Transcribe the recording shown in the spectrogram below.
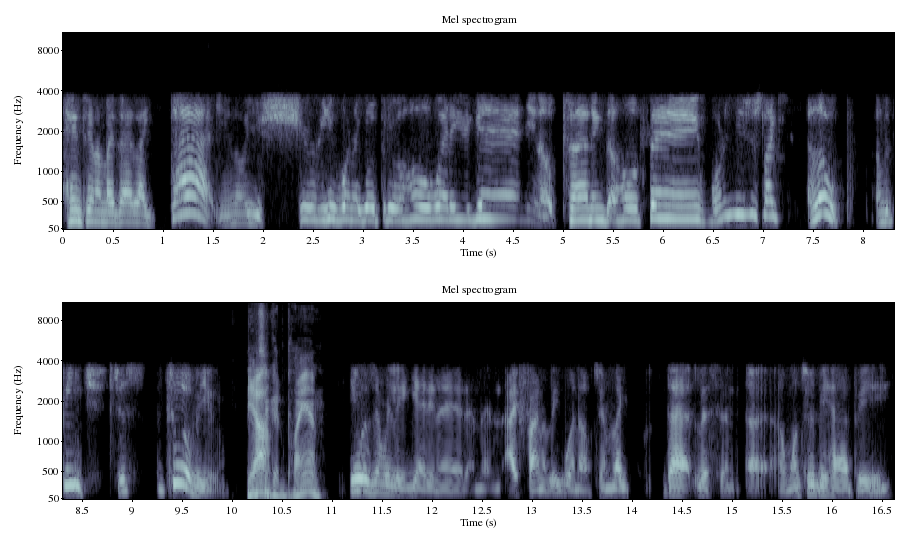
hinting at my dad, like, Dad, you know, you sure you want to go through the whole wedding again? You know, planning the whole thing. Why don't you just like elope on the beach, just the two of you? Yeah. That's a good plan. He wasn't really getting it, and then I finally went up to him like, Dad, listen, uh, I want you to be happy.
